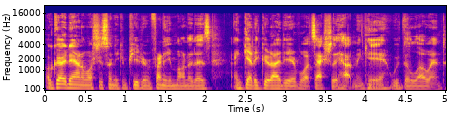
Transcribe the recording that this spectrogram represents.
or go down and watch this on your computer in front of your monitors and get a good idea of what's actually happening here with the low end.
